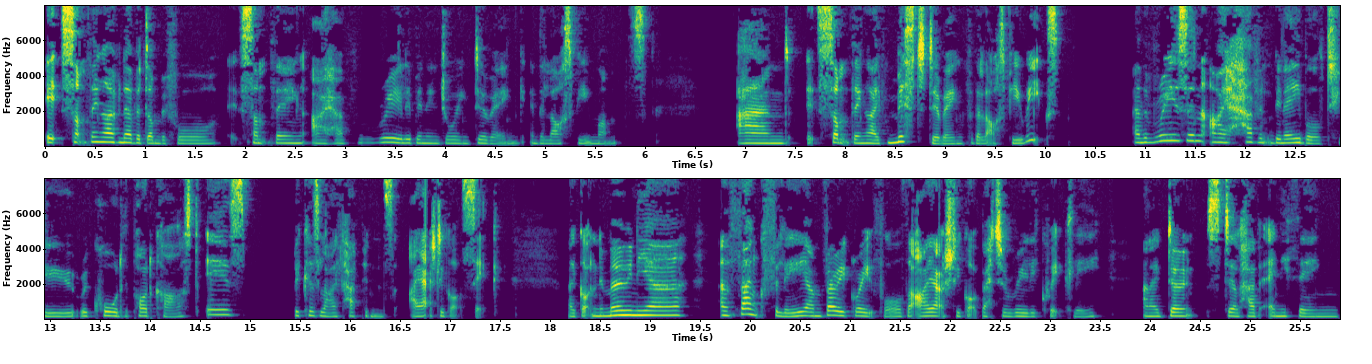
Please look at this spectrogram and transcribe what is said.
It's something I've never done before. It's something I have really been enjoying doing in the last few months. And it's something I've missed doing for the last few weeks. And the reason I haven't been able to record the podcast is because life happens. I actually got sick. I got pneumonia and thankfully, I'm very grateful that I actually got better really quickly and I don't still have anything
